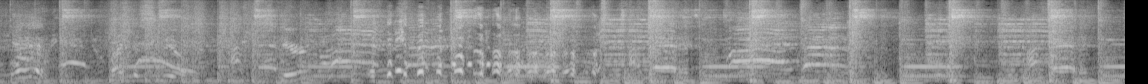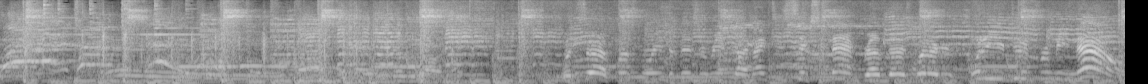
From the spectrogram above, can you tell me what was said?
Go ahead. Fight the snow. Scared? What's up? First Marine Division Recon 1969, brothers. What are what are you doing for me now?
